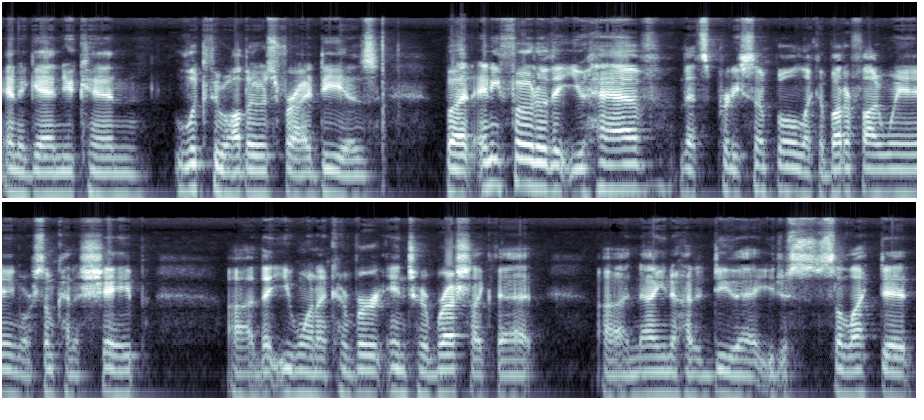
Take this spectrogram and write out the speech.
and again, you can look through all those for ideas. But any photo that you have that's pretty simple, like a butterfly wing or some kind of shape uh, that you want to convert into a brush like that, uh, now you know how to do that. You just select it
